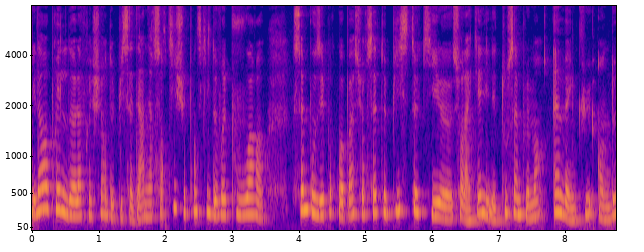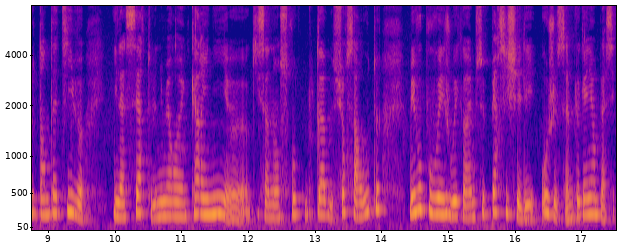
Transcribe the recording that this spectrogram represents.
Il a repris de la fraîcheur depuis sa dernière sortie. Je pense qu'il devrait pouvoir s'imposer, pourquoi pas, sur cette piste euh, sur laquelle il est tout simplement invaincu en deux tentatives. Il a certes le numéro 1 Carini euh, qui s'annonce redoutable sur sa route, mais vous pouvez jouer quand même ce Shelley au jeu simple gagnant placé.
